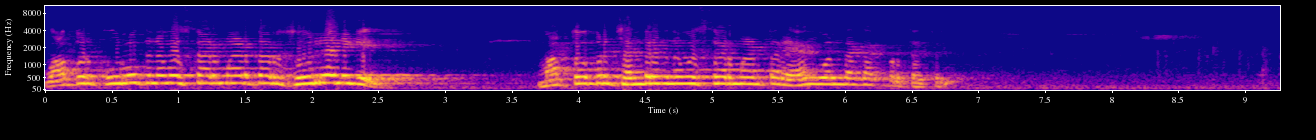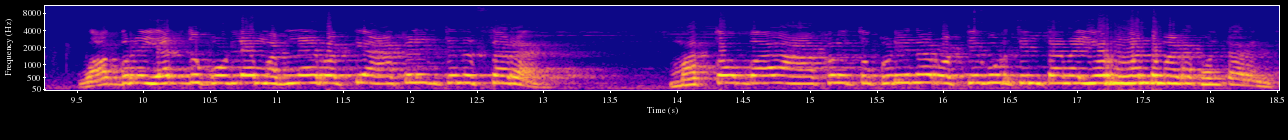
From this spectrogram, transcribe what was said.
ಒಬ್ಬರು ಪೂರ್ವಕ್ಕೆ ನಮಸ್ಕಾರ ಮಾಡ್ತಾರೆ ಸೂರ್ಯನಿಗೆ ಮತ್ತೊಬ್ರು ಚಂದ್ರಗೆ ನಮಸ್ಕಾರ ಮಾಡ್ತಾರೆ ಹೆಂಗ್ ಒಂದಾಗಕ್ಕೆ ಬರ್ತೈತ್ರಿ ಒಬ್ರು ಎದ್ದು ಕೂಡಲೇ ಮೊದಲನೇ ರೊಟ್ಟಿ ಆಕಳಿಗೆ ತಿನ್ನಿಸ್ತಾರ ಮತ್ತೊಬ್ಬ ಆಕಳು ತುಕುಡಿನ ರೊಟ್ಟಿ ಗೂಡು ತಿಂತಾನ ಇವ್ರನ್ನ ಒಂದು ಮಾಡಕ್ ಹೊಂಟಾರಂತ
